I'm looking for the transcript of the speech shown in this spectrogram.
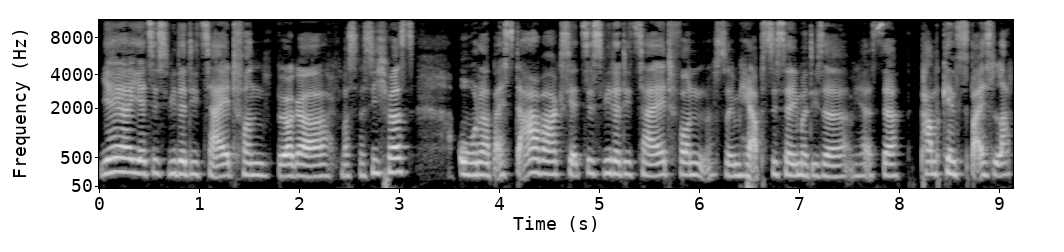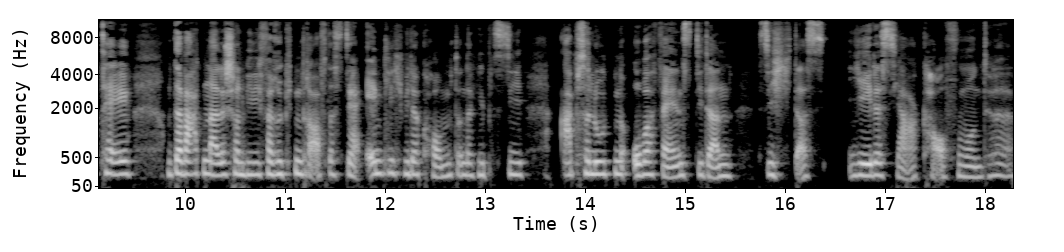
Yeah, jetzt ist wieder die Zeit von Burger, was weiß ich was. Oder bei Starbucks, jetzt ist wieder die Zeit von, so im Herbst ist ja immer dieser, wie heißt der, Pumpkin Spice Latte. Und da warten alle schon wie die Verrückten drauf, dass der endlich wieder kommt. Und da gibt es die absoluten Oberfans, die dann sich das jedes Jahr kaufen und äh,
